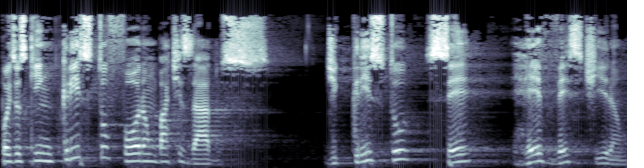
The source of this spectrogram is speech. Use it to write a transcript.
Pois os que em Cristo foram batizados, de Cristo se revestiram.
